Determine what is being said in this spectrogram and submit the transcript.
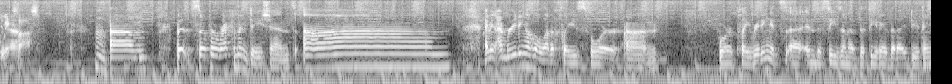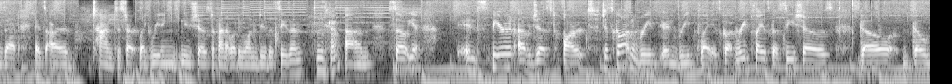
weak Yeah. sauce. Um, but so for recommendations, um, I mean, I'm reading a whole lot of plays for um for play reading. It's uh, in the season of the theater that I do things at. It's our time to start like reading new shows to find out what we want to do this season. Okay. Um, so yeah, in spirit of just art, just go out and read and read plays. Go out and read plays. Go see shows. Go go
